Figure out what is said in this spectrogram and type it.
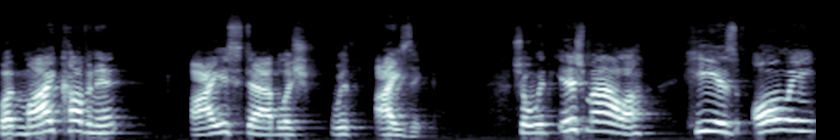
But my covenant I establish with Isaac. So with Ishmael, he is only,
